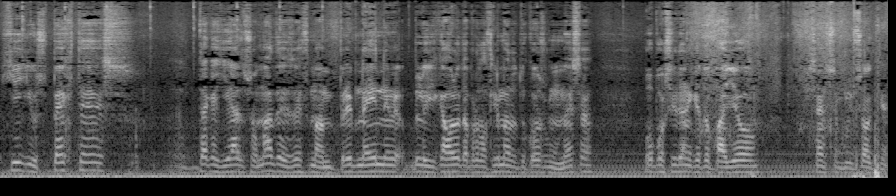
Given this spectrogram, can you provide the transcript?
Χίλιους παίκτες 10.000 ομάδες δεν θυμάμαι πρέπει να είναι λογικά όλα τα πρωταθλήματα του κόσμου μέσα όπως ήταν και το παλιό Sensible Soccer.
